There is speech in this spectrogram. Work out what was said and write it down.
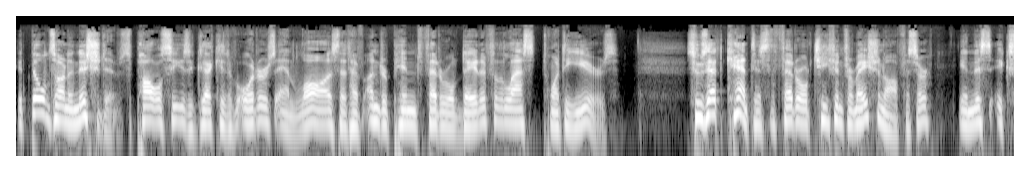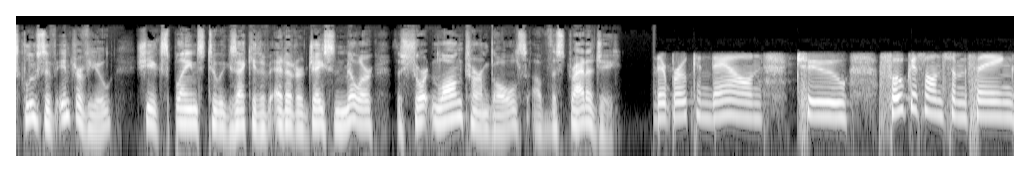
It builds on initiatives, policies, executive orders, and laws that have underpinned federal data for the last 20 years. Suzette Kent is the federal chief information officer. In this exclusive interview, she explains to executive editor Jason Miller the short and long term goals of the strategy. They're broken down to focus on some things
